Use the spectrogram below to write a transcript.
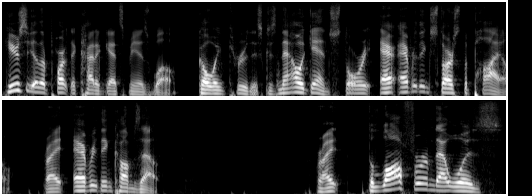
Here's the other part that kind of gets me as well going through this because now again, story everything starts to pile, right? Everything comes out, right? The law firm that was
